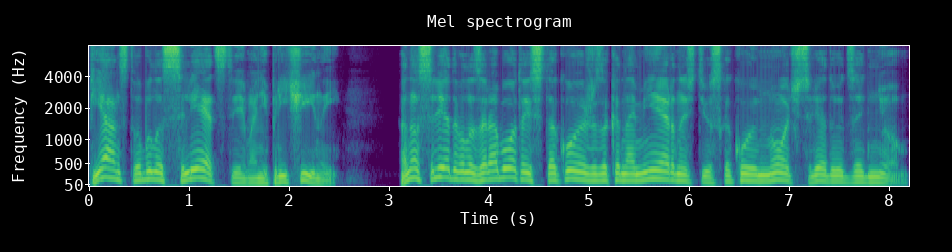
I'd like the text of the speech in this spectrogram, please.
Пьянство было следствием, а не причиной. Оно следовало за работой с такой же закономерностью, с какой ночь следует за днем.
